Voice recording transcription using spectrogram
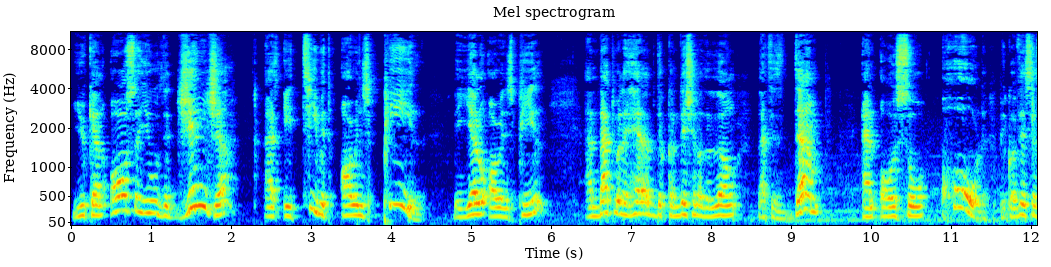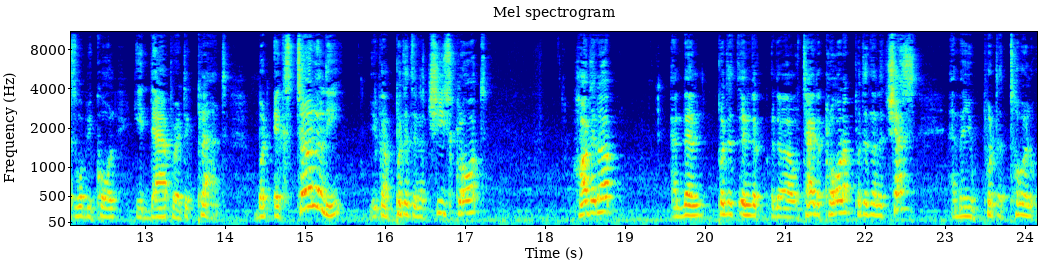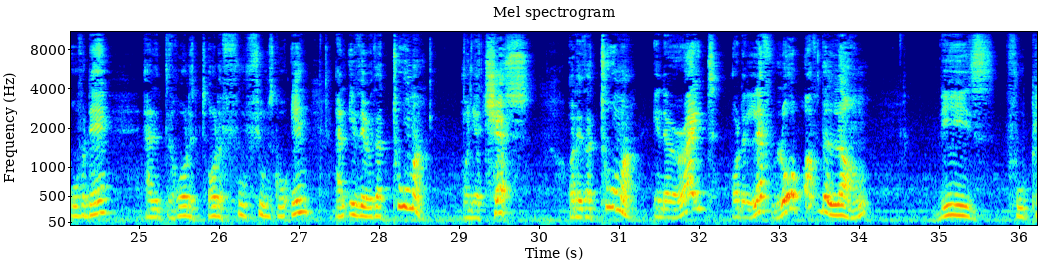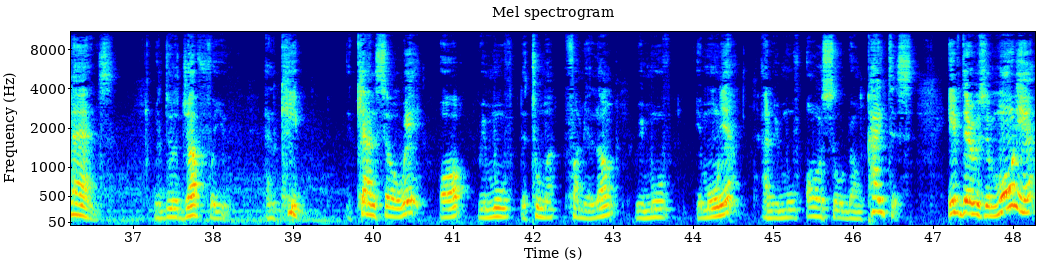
you can also use the ginger as a tea with orange peel, the yellow orange peel, and that will help the condition of the lung that is damp and also cold because this is what we call a diaphoretic plant. But externally, you can put it in a cheesecloth, hot it up, and then put it in the, the uh, tie the cloth up, put it on the chest, and then you put a towel over there, and it, all the all the fumes go in. And if there is a tumor on your chest, or there's a tumor in the right or the left lobe of the lung, these food plants will do the job for you and keep the cancer away or remove the tumor from your lung, remove ammonia, and remove also bronchitis. If there is ammonia,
